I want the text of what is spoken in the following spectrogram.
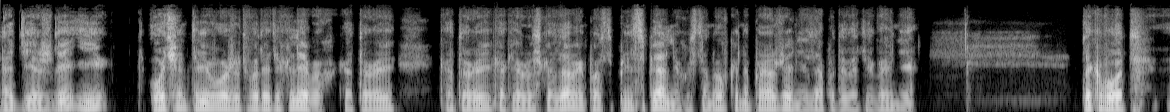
надежды и очень тревожит вот этих левых, которые, которые, как я уже сказал, и просто принципиальных установка на поражение Запада в этой войне. Так вот, э,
